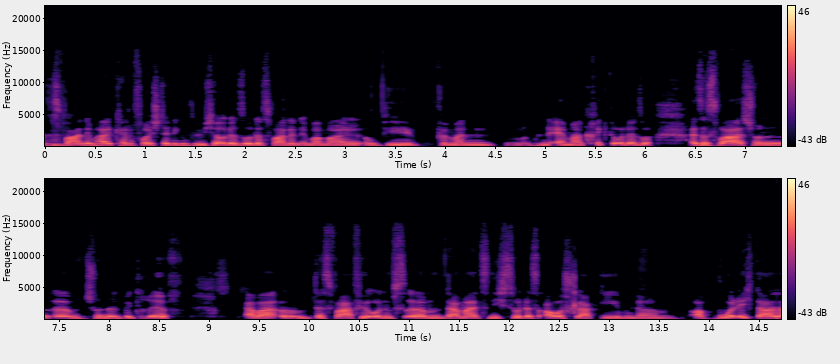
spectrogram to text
es mhm. waren eben halt keine vollständigen Bücher oder so, das war dann immer mal irgendwie, wenn man eine Emma kriegte oder so. Also es war schon, ähm, schon ein Begriff. Aber ähm, das war für uns ähm, damals nicht so das Ausschlaggebende. Obwohl ich da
